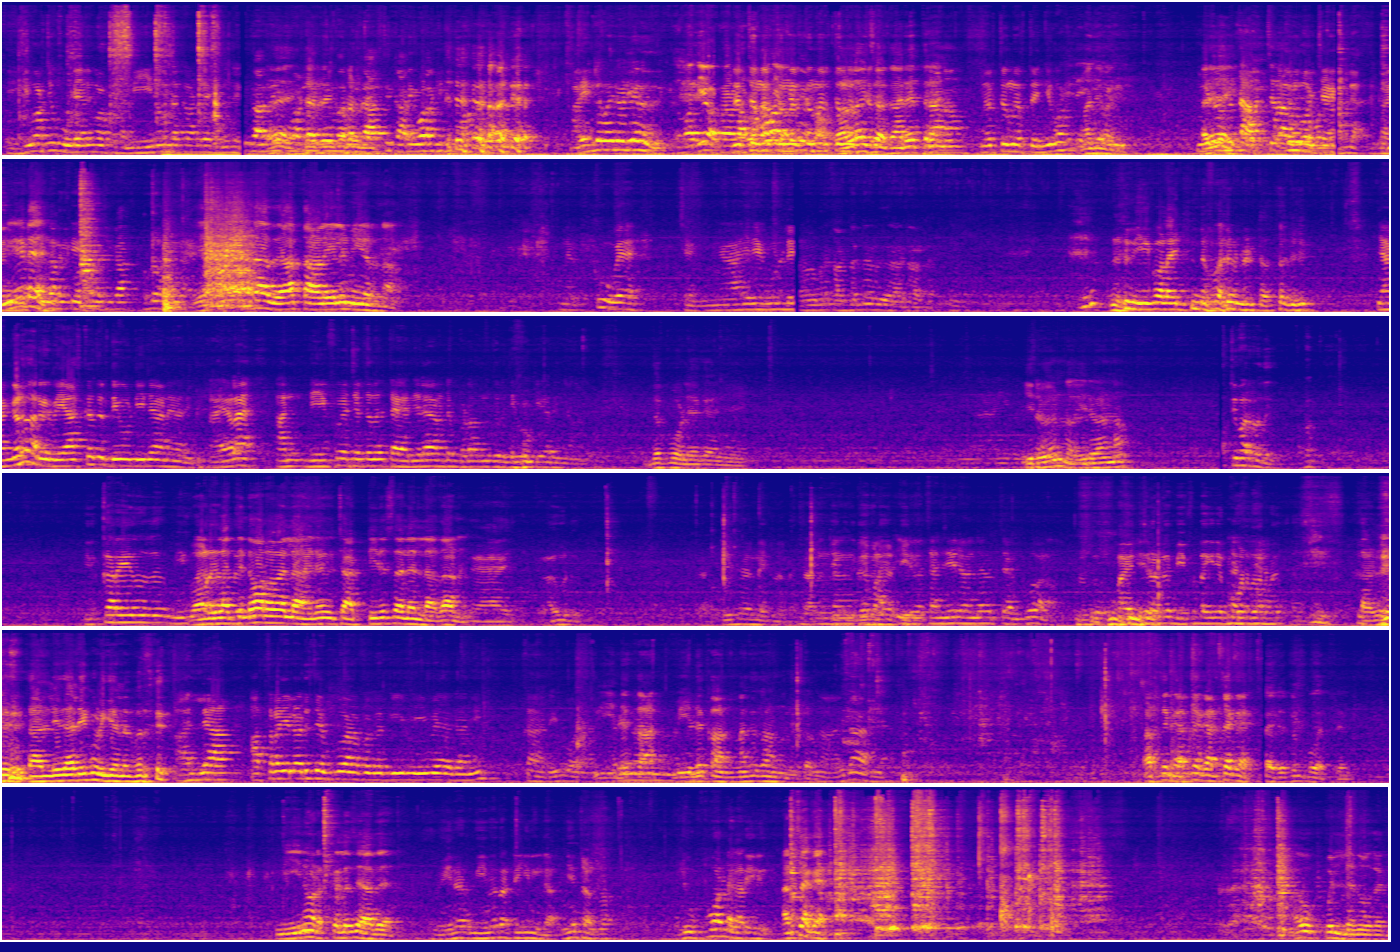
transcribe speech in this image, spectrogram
എരി കുറച്ച് കൂടിയാലും കുഴപ്പമില്ല. മീനും ഇതൊക്കെ അവിടെ വരുന്നത് അതിന്റെ പരിപാടിയാണിത്? മതിയോ? നിർത്ത് നിർത്ത് നിർത്ത് നിർത്ത് വെള്ളം ഒഴിച്ചോ? കറി എത്ര ആണോ നിർത്ത് നിർത്ത്. ഇനി കുറച്ച് മതി മതി. ഇനി ഒന്ന് തിളച്ചതാവും ഇല്ല. മീടെ. എന്താ അത് ആ തളയിൽ മീറണ നിൽക്കൂവേ. ചെങ്ങായിനെ കൊണ്ട്. ആണ് നീ കൊളായിട്ടിന്റെ പോലെ ഉണ്ട് കേട്ടോ ഞങ്ങൾ പറയും റിയാസ്ക ധൃതി കൂട്ടിയിട്ടാണ് അറിയും അയാളെ നീഫ് വെച്ചിട്ട് തേഞ്ഞിലാണ് ഇവിടെ വന്ന് ധൃതി കൂട്ടി അറിഞ്ഞാൽ ഇത് പൊളിയൊക്കെ ഇരുപതുണ്ടോ ഇരുപതെണ്ണം? പറഞ്ഞത്. എനിക്കറിയുന്നത് വെള്ളത്തിന്റെ കുറവല്ല അതിന് ചട്ടിയിലെ സ്ഥലമല്ല അതാണ്. ഏയ്, അത് വിട്. ചട്ടി തന്നെ ഇട്ടില്ല. ചട്ടി ഞങ്ങൾക്ക് ഇതിൽ ചട്ടി. ഇരുപത്തഞ്ച് കിലോന്റെ ചെമ്പ് വേണം നമുക്ക് പതിനഞ്ച് രൂപയുടെ ബീഫ് ഉണ്ടാക്കി എപ്പോ കൊണ്ടുവന്ന് പറഞ്ഞത്? തള്ളി തള്ളി തള്ളി കുടിക്കാല്ലോ അല്ല അത്ര കിലോന്റെ ചെമ്പ് ഈ മീൻ വേകാൻ കറി മീന്റെ കണ്ണൊക്കെ കാണുന്നുണ്ട് മീൻ ഉടക്കല്ല മീന മീനെ തട്ടിക്കുന്നില്ല ഇനി തട്ടണം ഉപ്പ് വേണ്ട കറിയിൽ അടച്ചൊക്കെ ഉപ്പില്ല നോക്കാൻ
